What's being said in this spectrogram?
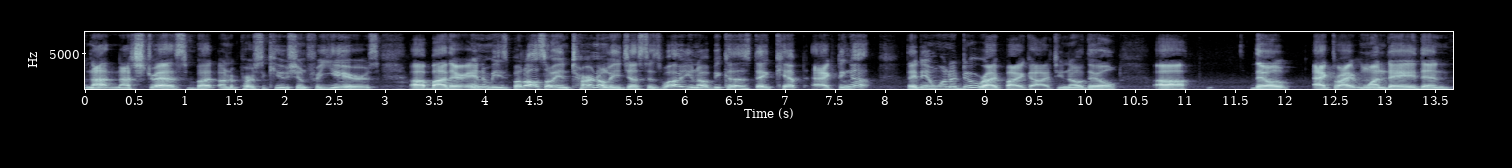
not not stress, but under persecution for years uh, by their enemies, but also internally just as well. You know, because they kept acting up. They didn't want to do right by God. You know, they'll uh, they'll act right one day, then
